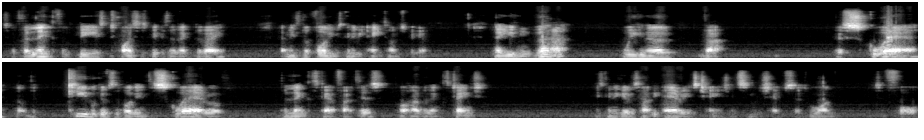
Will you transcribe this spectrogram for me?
so if the length of B is twice as big as the length of A, that means the volume is going to be 8 times bigger. Now using that, we know that the square, not the cube will give us the volume, the square of the length scale factors, lengths change, is going to give us how the areas change in similar shapes. So it's 1 to 4.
